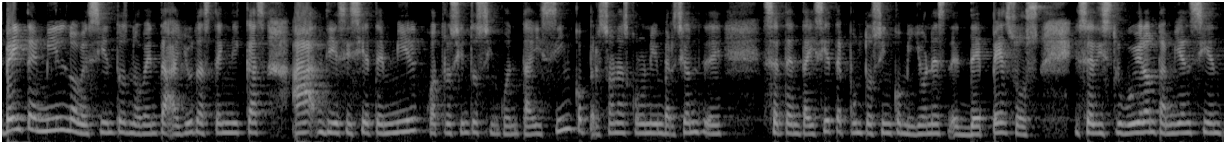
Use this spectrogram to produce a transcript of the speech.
20 mil 990 ayudas técnicas a 17 mil 455 personas con una inversión de 77.5 millones de pesos. Se distribuyeron también 100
